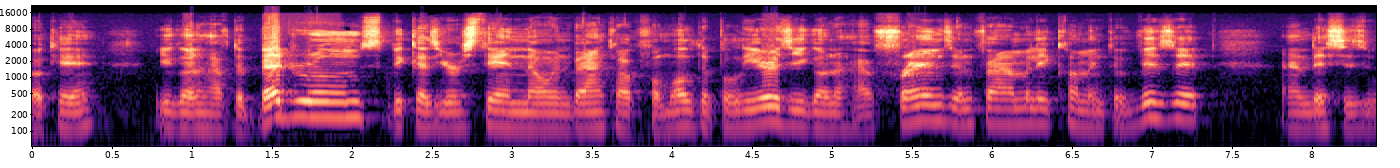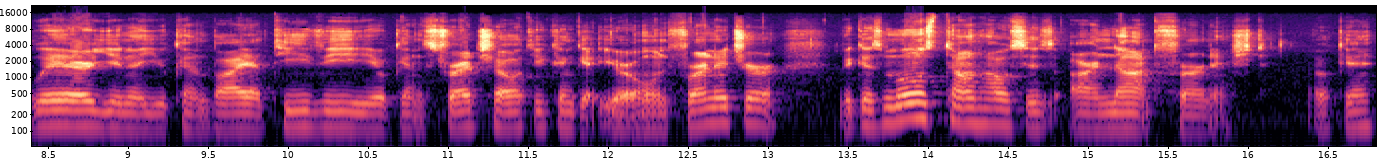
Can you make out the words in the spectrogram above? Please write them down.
okay? You're gonna have the bedrooms because you're staying now in Bangkok for multiple years you're gonna have friends and family coming to visit and this is where you know you can buy a TV you can stretch out you can get your own furniture because most townhouses are not furnished okay?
